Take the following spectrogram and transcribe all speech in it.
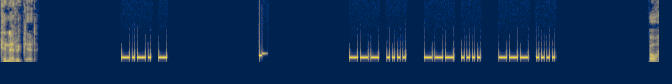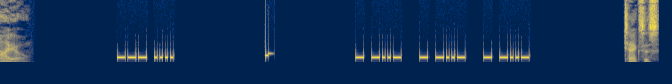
Connecticut. Ohio. Texas.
